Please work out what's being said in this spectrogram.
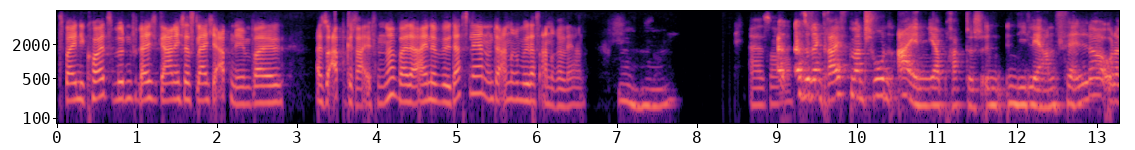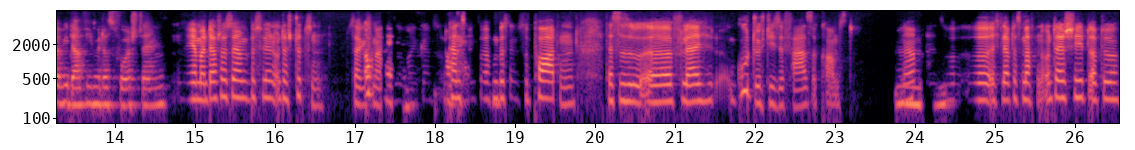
Zwei Nicoles würden vielleicht gar nicht das gleiche abnehmen, weil, also abgreifen, ne? Weil der eine will das lernen und der andere will das andere lernen. Mhm. Also, also dann greift man schon ein, ja praktisch in, in die Lernfelder oder wie darf ich mir das vorstellen? Ja, man darf das ja ein bisschen unterstützen, sage ich okay. mal. Also man kann es okay. einfach ein bisschen supporten, dass du äh, vielleicht gut durch diese Phase kommst. Ne? Mhm. Also, äh, ich glaube, das macht einen Unterschied, ob du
